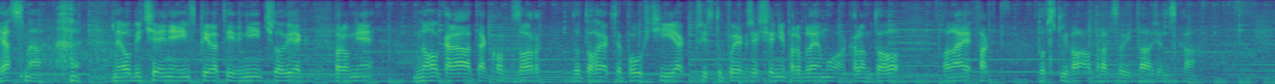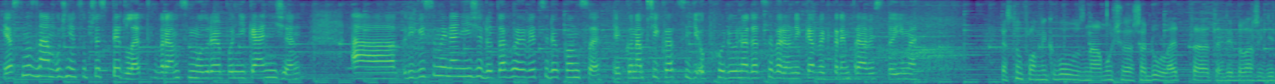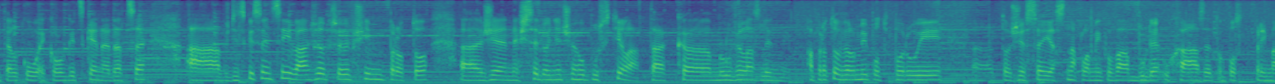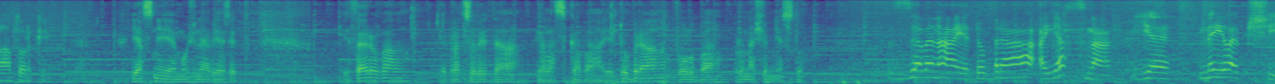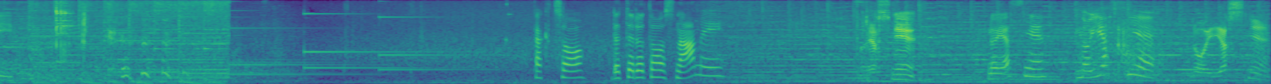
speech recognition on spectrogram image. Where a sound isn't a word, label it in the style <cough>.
jasná, <laughs> neobyčejně inspirativní člověk. Pro mě mnohokrát jako vzor do toho, jak se pouští, jak přistupuje k řešení problému a krom toho ona je fakt poctivá a pracovitá ženská. Jasno znám už něco přes pět let v rámci moudrého podnikání žen a líbí se mi na ní, že dotahuje věci do konce, jako například síť obchodu nadace Veronika, ve kterém právě stojíme. Jasnou Flamikovou znám už řadu let, tehdy byla ředitelkou ekologické nadace a vždycky jsem si ji vážil především proto, že než se do něčeho pustila, tak mluvila s lidmi. A proto velmi podporuji to, že se Jasna Flamiková bude ucházet o post primátorky. Jasně je možné věřit. Je férová, je pracovitá, je laskavá, je dobrá volba pro naše město. Zelená je dobrá a jasná je nejlepší. <laughs> Tak co, jdete do toho s námi? No jasně. No jasně. No jasně. No jasně.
